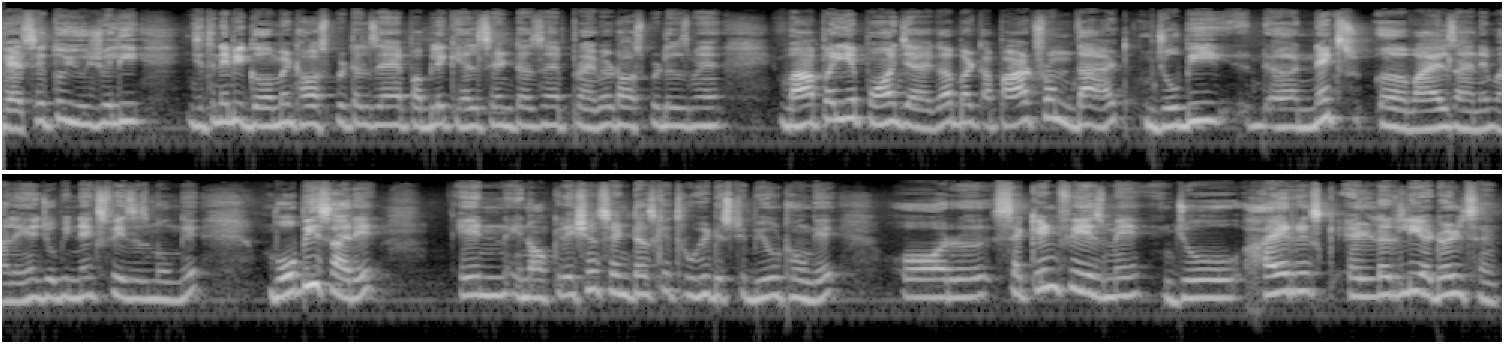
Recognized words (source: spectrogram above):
वैसे तो यूजुअली जितने भी गवर्नमेंट हॉस्पिटल्स हैं पब्लिक हेल्थ सेंटर्स हैं प्राइवेट हॉस्पिटल्स में, वहाँ पर ये पहुँच जाएगा। बट अपार्ट फ्रॉम दैट जो भी नेक्स्ट वायल्स आने वाले हैं, जो भी नेक्स्ट फेजेस में होंगे, वो भी सारे इन इनोकुलेशन सेंटर्स के थ्रू ही डिस्ट्रीब्यूट होंगे। और सेकेंड फ़ेज़ में जो हाई रिस्क एल्डरली एडल्ट हैं,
